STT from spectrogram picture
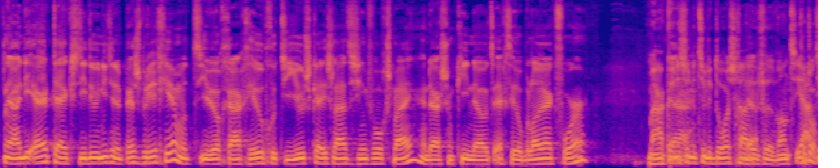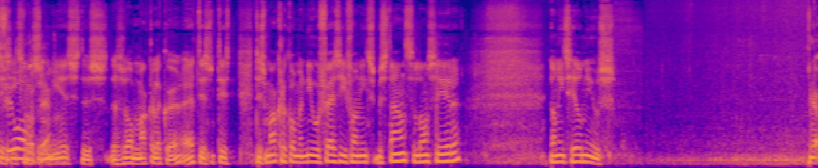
Ja, en die AirTags die doe je niet in een persberichtje, want je wil graag heel goed de use case laten zien volgens mij. En daar is zo'n keynote echt heel belangrijk voor. Maar kunnen Ja. ze natuurlijk doorschuiven, want ja, het is iets wat er niet is. Dus dat is wel makkelijker. Hè? Het, is, het, is, het is makkelijker om een nieuwe versie van iets bestaans te lanceren dan iets heel nieuws. Ja,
